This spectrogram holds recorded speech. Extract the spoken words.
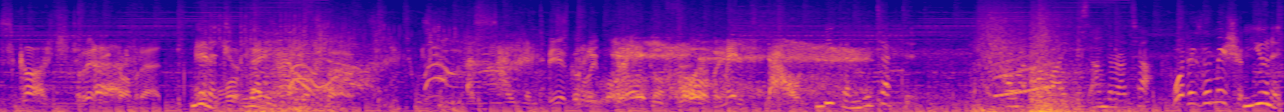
Scorched Ready, earth. comrade. Unit ready. It will be a silent Vehicle spring. reporting. Ready for Moving. meltdown. Beacon detected. Our ally is under attack. What is the mission? Unit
